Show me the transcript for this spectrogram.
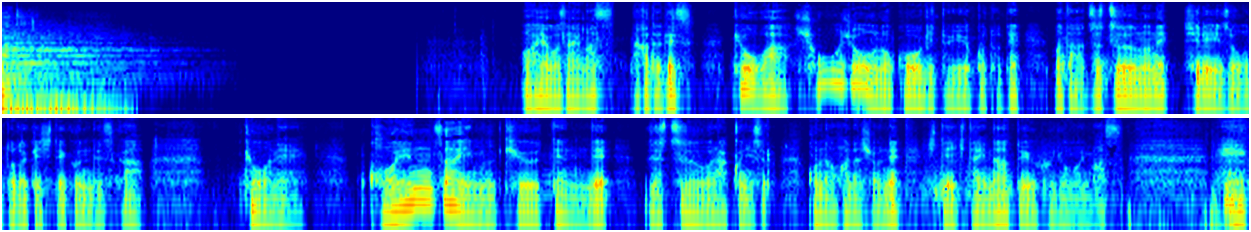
学。おはようございます。高田です。今日は症状の講義ということでまた頭痛のねシリーズをお届けしていくんですが今日はねコエンザイム9点で頭痛を楽にする。こんなお話をね、していきたいなというふうに思います。えー、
